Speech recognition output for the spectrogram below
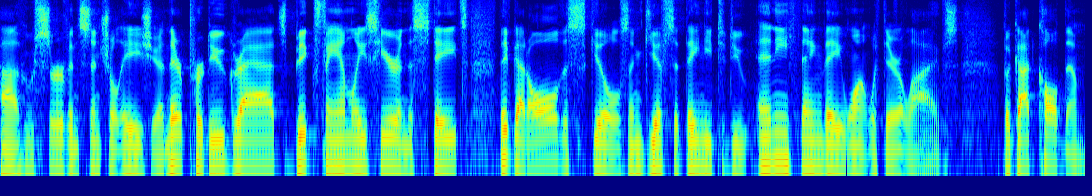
uh, who serve in Central Asia. And they're Purdue grads, big families here in the States. They've got all the skills and gifts that they need to do anything they want with their lives. But God called them.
